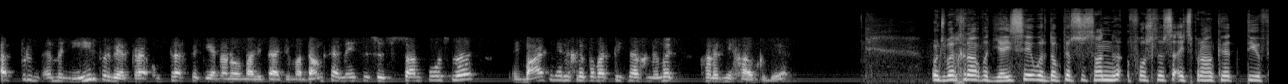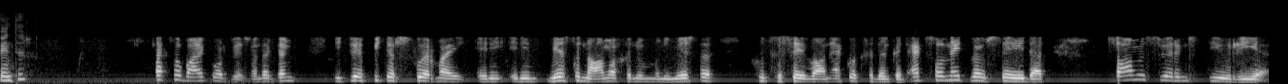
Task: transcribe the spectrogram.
'n manier probeer kry om terug te keer na normaliteit. Maar danksy mense soos San Poslo en baie van hierdie groepe wat Piet nou genoem het, gaan dit nie gou gebeur. Ons wil graag wat jy sê oor Dr. Susan Vosloo se uitsprake Theo Venter. Ek sou baie kort wees want ek dink die twee Pieters voor my het die het die meeste name genoem en die meeste goed gesê waaraan ek ook gedink het. Ek sal net wou sê dat samesweringsteorieë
